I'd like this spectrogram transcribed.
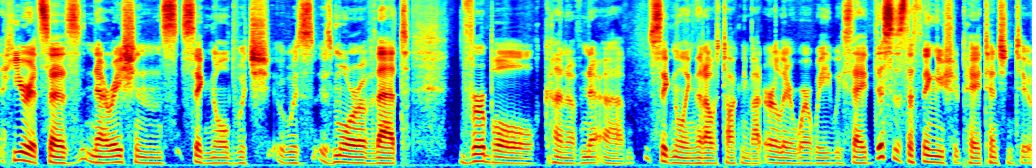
here it says narrations signaled, which was is more of that verbal kind of uh, signaling that I was talking about earlier, where we, we say this is the thing you should pay attention to.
